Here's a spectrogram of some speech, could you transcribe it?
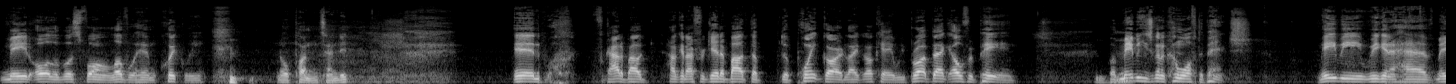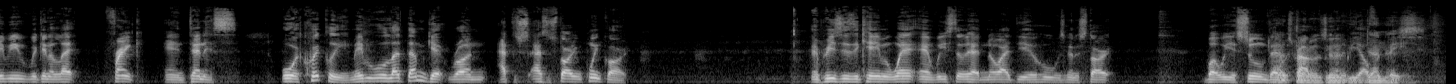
made all of us fall in love with him quickly. no pun intended. And forgot about how could I forget about the the point guard? Like, okay, we brought back Elfrid Payton, but maybe he's gonna come off the bench. Maybe we're gonna have. Maybe we're gonna let Frank and Dennis, or Quickley. Maybe we'll let them get run at the, as a starting point guard. And preseason came and went, and we still had no idea who was going to start. But we assumed that I it was probably going to be Elfrid Dennis. Payton.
